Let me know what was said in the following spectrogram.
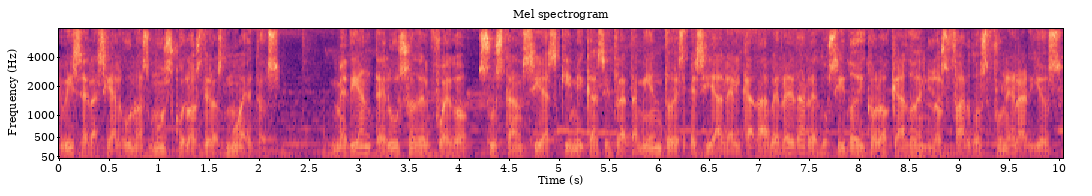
vísceras y algunos músculos de los muertos. Mediante el uso del fuego, sustancias químicas y tratamiento especial el cadáver era reducido y colocado en los fardos funerarios,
